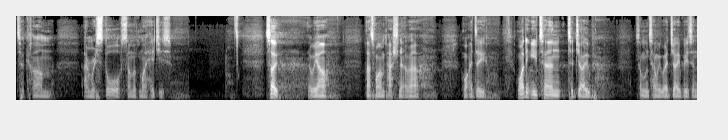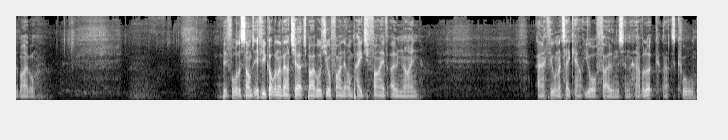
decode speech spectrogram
to come and restore some of my hedges. So, there we are. That's why I'm passionate about what I do. Why don't you turn to Job? Someone tell me where Job is in the Bible. Before the Psalms. If you've got one of our church Bibles, you'll find it on page 509. Uh, if you want to take out your phones and have a look, that's cool.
